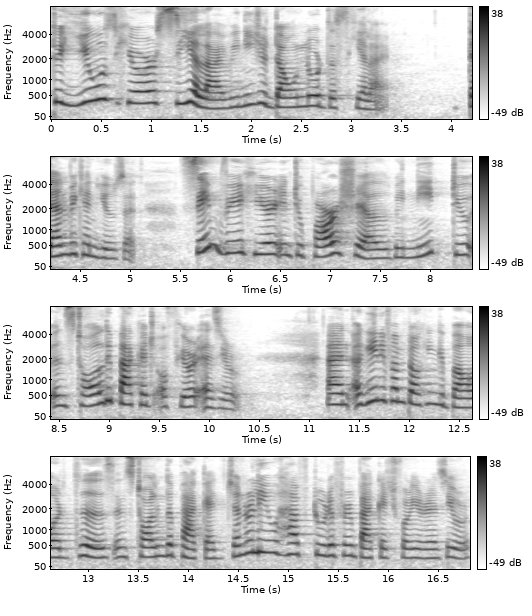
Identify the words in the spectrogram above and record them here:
to use your CLI we need to download the CLI then we can use it. Same way here into PowerShell we need to install the package of your Azure. And again if I'm talking about this installing the package generally you have two different package for your Azure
